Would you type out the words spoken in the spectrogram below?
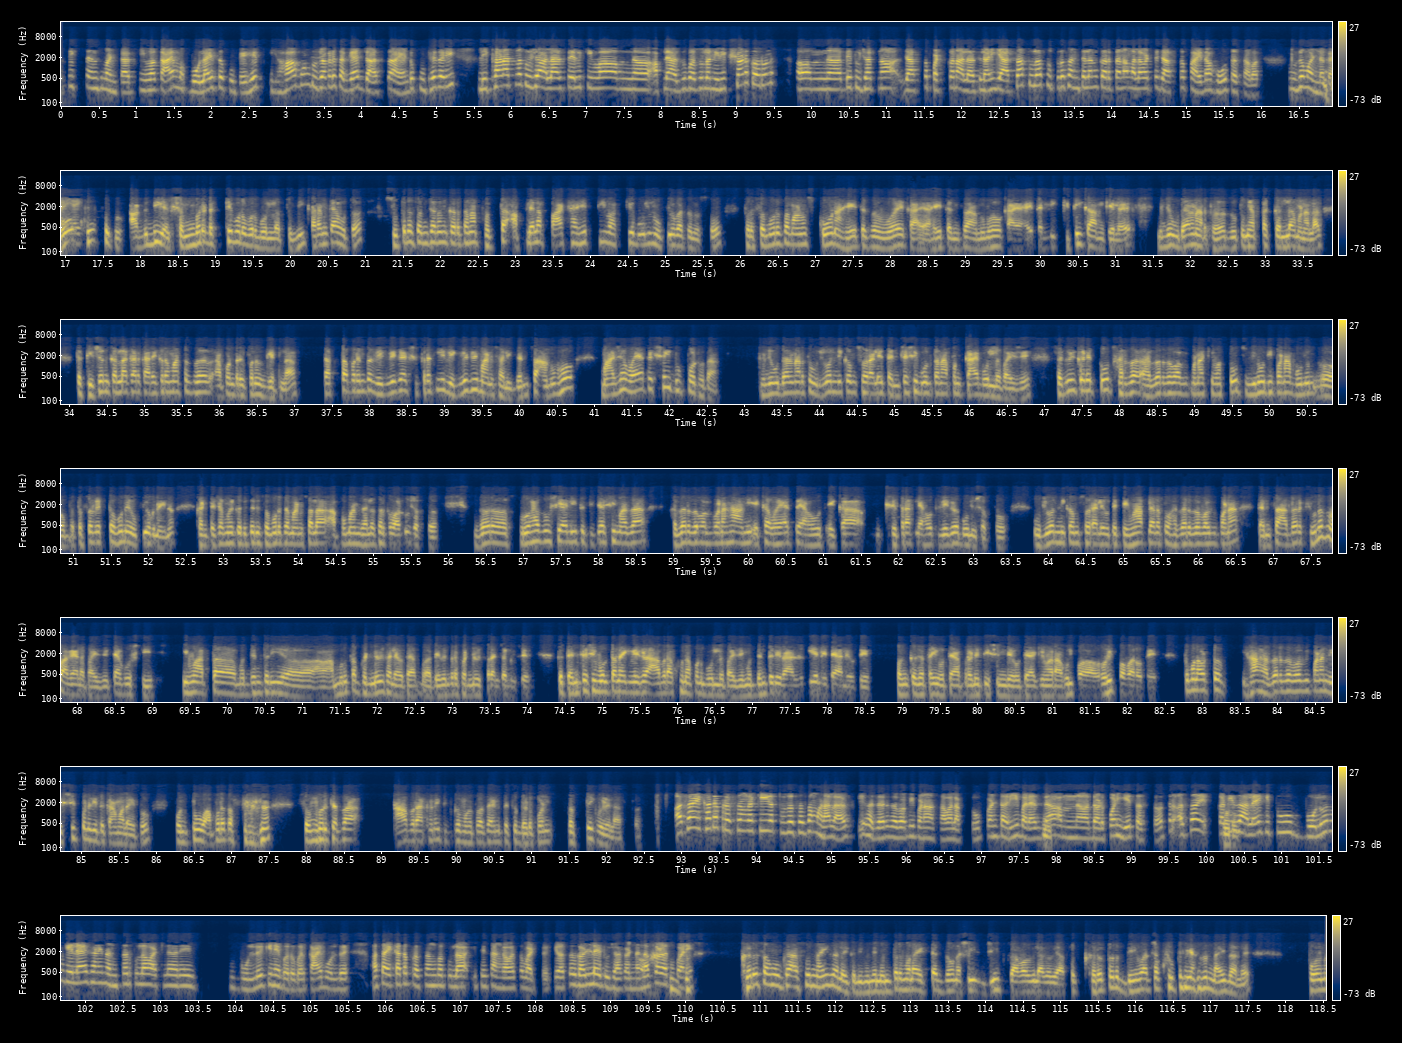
सिक्स सेन्स म्हणतात किंवा काय बोलायचं कुठे हे हा गुण तुझ्याकडे सगळ्यात जास्त आहे. आणि तो कुठेतरी लिखाणातनं तुझ्या आला असेल किंवा आपल्या आजूबाजूला निरीक्षण करून ते तुझ्यातनं जास्त पटकन आलं असेल आणि याचा तुला सूत्रसंचालन करताना मला वाटतं जास्त फायदा होत असावा. तुझं म्हणणं काय हो आहे? खूप होतो. अगदी शंभर टक्के बरोबर बोललात तुम्ही. कारण काय होतं सूत्रसंचालन करताना फक्त आपल्याला पाठ आहे ती वाक्य बोलून उपयोगाचं नसतो. तर समोरचा माणूस कोण आहे त्याचं वय काय आहे त्यांचा अनुभव काय आहे त्यांनी किती काम केलंय? म्हणजे उदाहरणार्थ जो तुम्ही आता कल्ला म्हणालात तर किचन कलाकार कार्यक्रमाचा जर आपण रेफरन्स घेतला तर आतापर्यंत वेगवेगळ्या क्षेत्रातली वेगवेगळी माणसं आली. ज्यांचा अनुभव माझ्या वयापेक्षाही दुप्पट होता. म्हणजे उदाहरणार्थ उज्ज्वल निकम सर आले त्यांच्याशी बोलताना आपण काय बोललं पाहिजे? सगळीकडे तोच हजर जबाबीपणा किंवा तोच विनोदीपणा बोलून तसं व्यक्त होणे उपयोग नाही ना? कारण त्याच्यामुळे कधीतरी समोरच्या माणसाला अपमान झाल्यासारखं वाटू शकतं. जर स्पृहा जोशी आली तर तिच्याशी माझा हजरजबाबीपणा हा आम्ही एका वयाचे आहोत एका क्षेत्रातले आहोत वेगळं बोलू शकतो. उज्ज्वल निकम सर आले होते तेव्हा आपल्याला तो हजरजबाबीपणा त्यांचा आदर ठेवूनच वागायला पाहिजे त्या गोष्टी. किंवा आता मध्यंतरी अमृता फडणवीस आल्या होत्या देवेंद्र फडणवीस सरांच्या मिसेस तर त्यांच्याशी बोलताना एक वेगळा आब राखून आपण बोललं पाहिजे. मध्यंतरी राजकीय नेते आले होते पंकजाताई होत्या प्रणिती शिंदे होत्या किंवा राहुल रोहित पवार होते. तर मला वाटतं हा हजरजबाबीपणा निश्चितपणे तिथं कामाला येतो. पण तो वापरत असताना समोरच्याचा आब राखणे तितकं महत्वाचं आहे आणि त्याचं दडपण प्रत्येक वेळेला असतं. असा एखादा प्रसंग की तू जसं असं म्हणालास की हजर जबाबीपणा असावा लागतो पण तरी बऱ्याचदा दडपण येत असतं. तर असं कधी. झालंय की तू बोलून गेलायस आणि नंतर तुला वाटलं अरे बोललोय की नाही बरोबर? काय बोललोय? असा एखादा प्रसंग तुला इथे सांगावाचं वाटतं की असं घडलंय तुझ्याकडनं नकळतपणे? खरं सांगू का असं नाही झालंय कधी. म्हणजे नंतर मला एकट्यात जाऊन अशी जीप चावावी लागावी असं खरं तर देवाच्या कृपेने अजून नाही झालंय. पण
